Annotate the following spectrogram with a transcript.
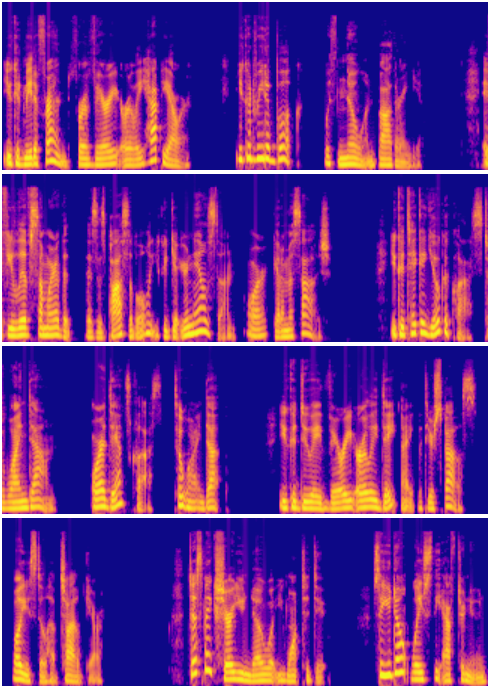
You could meet a friend for a very early happy hour. You could read a book with no one bothering you. If you live somewhere that this is possible, you could get your nails done or get a massage. You could take a yoga class to wind down or a dance class to wind up. You could do a very early date night with your spouse while you still have childcare. Just make sure you know what you want to do so you don't waste the afternoon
